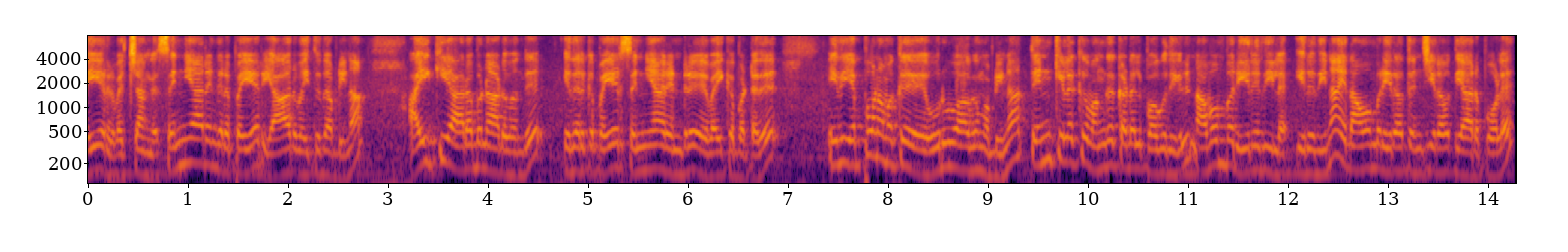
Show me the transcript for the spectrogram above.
பெயர் வச்சாங்க. சென்யாருங்கிற பெயர் யார் வைத்தது அப்படின்னா ஐக்கிய அரபு நாடு வந்து இதற்கு பெயர் சென்யார் என்று வைக்கப்பட்டது. இது எப்போ நமக்கு உருவாகும் அப்படின்னா தென்கிழக்கு வங்கக்கடல் பகுதியில் நவம்பர் இறுதியில் இறுதினா நவம்பர் இருபத்தஞ்சு இருபத்தி ஆறு போல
